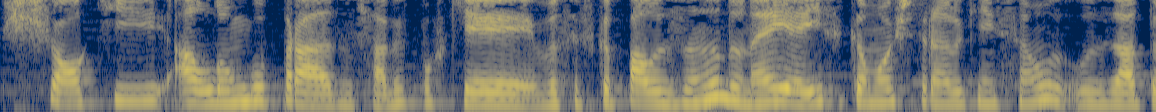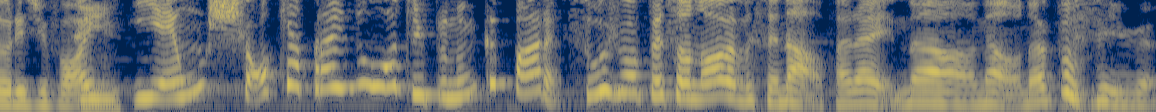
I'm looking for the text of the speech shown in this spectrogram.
choque a longo prazo, sabe? Porque você fica pausando, né? E aí fica mostrando quem são os atores de voz. Sim. E é um choque atrás do outro, tipo, nunca para. Surge uma pessoa nova e você, não, peraí, não, não, não é possível.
